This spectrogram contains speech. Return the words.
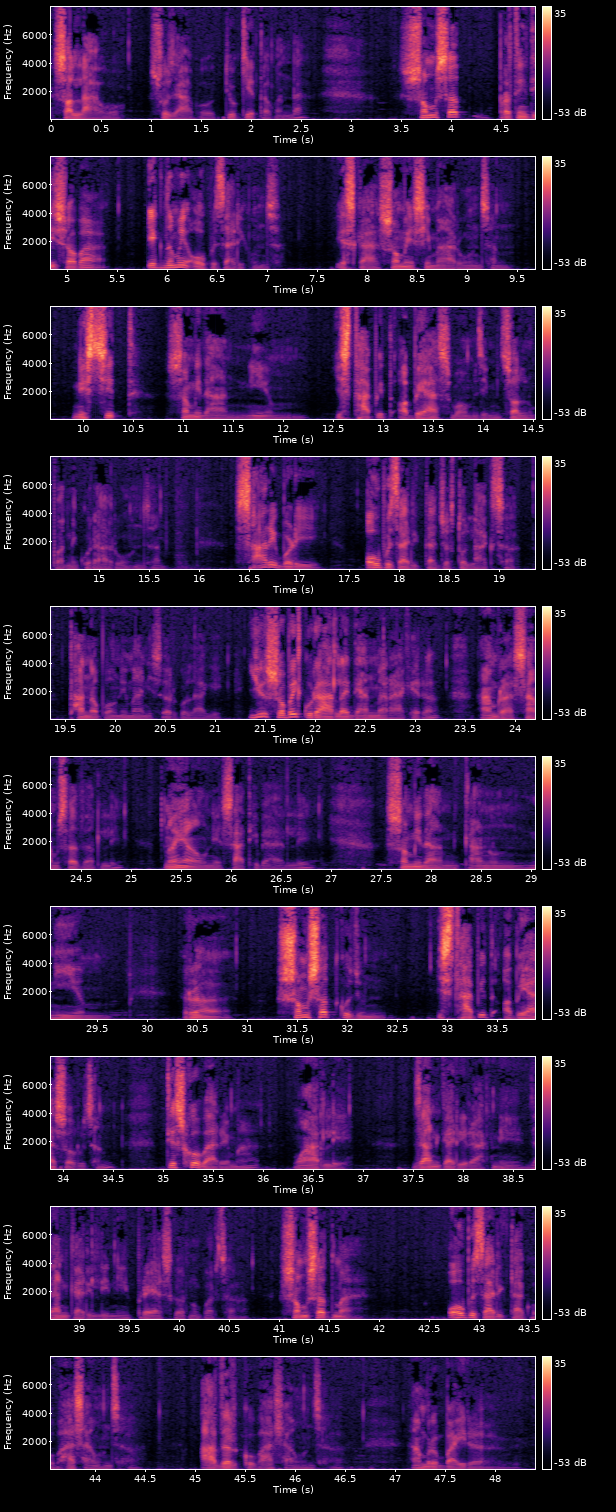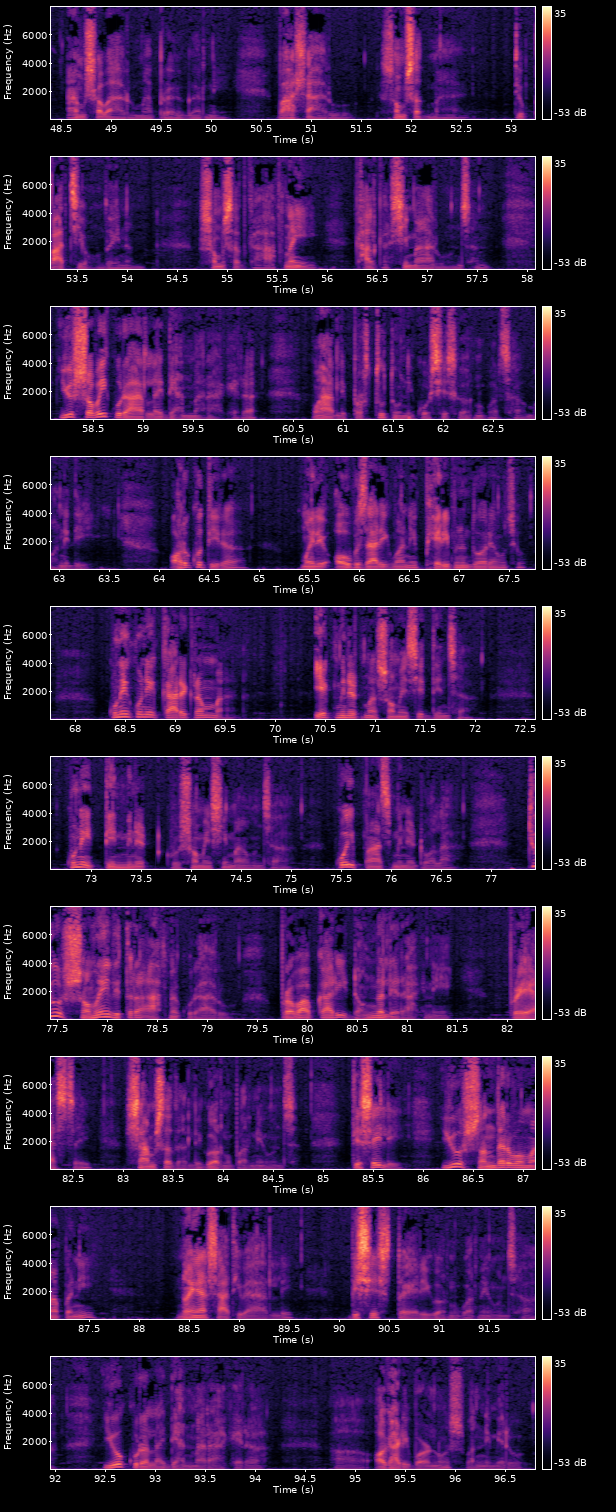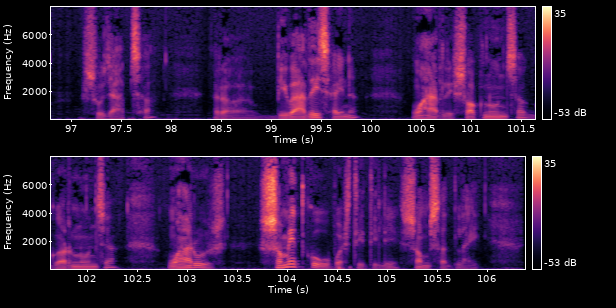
सल्लाह हो सुझाव हो त्यो के त भन्दा संसद प्रतिनिधि सभा एकदमै औपचारिक हुन्छ। यसका समय सीमाहरू हुन्छन्। निश्चित संविधान नियम स्थापित अभ्यास बमोजिम चल्नुपर्ने कुराहरू हुन्छन्। साह्रै बढी औपचारिकता जस्तो लाग्छ। थाहा नपाउने मानिसहरूको लागि। यो सबै कुराहरूलाई ध्यानमा राखेर हाम्रा सांसदहरूले नयाँ आउने साथीभाइहरूले संविधान कानुन नियम र संसदको जुन स्थापित अभ्यासहरू छन् त्यसको बारेमा उहाँहरूले जानकारी राख्ने जानकारी लिने प्रयास गर्नुपर्छ। संसदमा औपचारिकताको भाषा हुन्छ आदरको भाषा हुन्छ हाम्रो बाहिर आमसभाहरूमा प्रयोग गर्ने भाषाहरू संसदमा त्यो पाच्य हुँदैनन्। संसदका आफ्नै खालका सीमाहरू हुन्छन्। यो सबै कुराहरूलाई ध्यानमा राखेर उहाँहरूले प्रस्तुत हुने कोसिस गर्नुपर्छ भनेदेखि। अर्कोतिर मैले औपचारिक भने फेरि पनि दोहोऱ्याउँछु। कुनै कुनै कार्यक्रममा एक मिनटमा समय सिद्धिन्छ। कुनै तिन मिनटको समय सीमा हुन्छ। कोही पाँच मिनट होला। त्यो समयभित्र आफ्ना कुराहरू प्रभावकारी ढङ्गले राख्ने प्रयास चाहिँ सांसदहरूले गर्नुपर्ने हुन्छ। त्यसैले यो सन्दर्भमा पनि नयाँ साथीभाइहरूले विशेष तयारी गर्नुपर्ने हुन्छ। यो कुरालाई ध्यानमा राखेर अगाडि बढ्नुहोस् भन्ने मेरो सुझाव छ र विवादै छैन। उहाँहरूले सक्नुहुन्छ गर्नुहुन्छ। उहाँहरू समेतको उपस्थितिले संसदलाई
